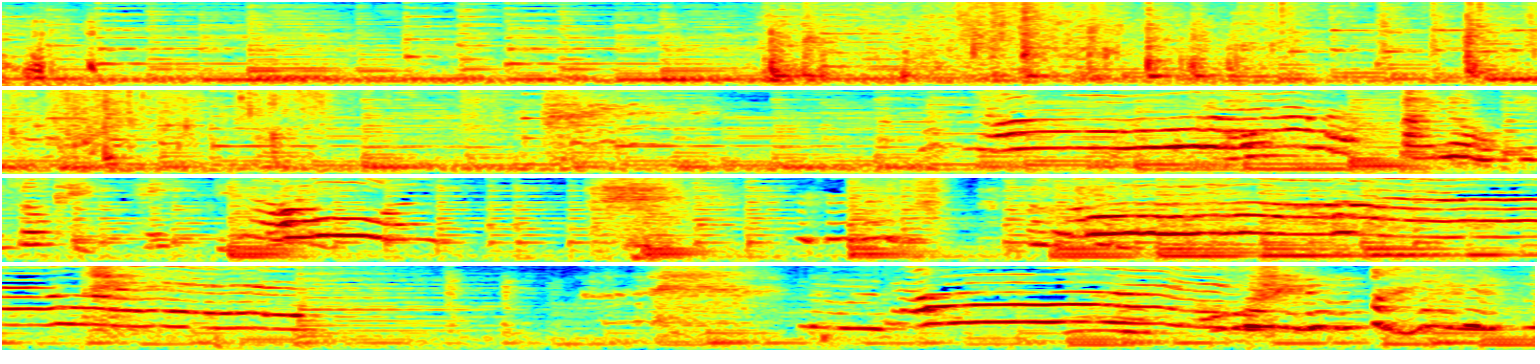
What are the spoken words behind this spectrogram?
it's okay. Hey, it's okay. It's okay. it's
